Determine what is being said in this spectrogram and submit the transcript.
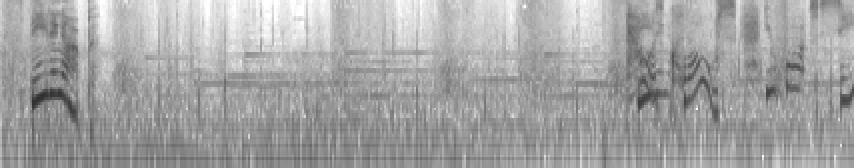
Speeding up. That was close. You fought. See?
